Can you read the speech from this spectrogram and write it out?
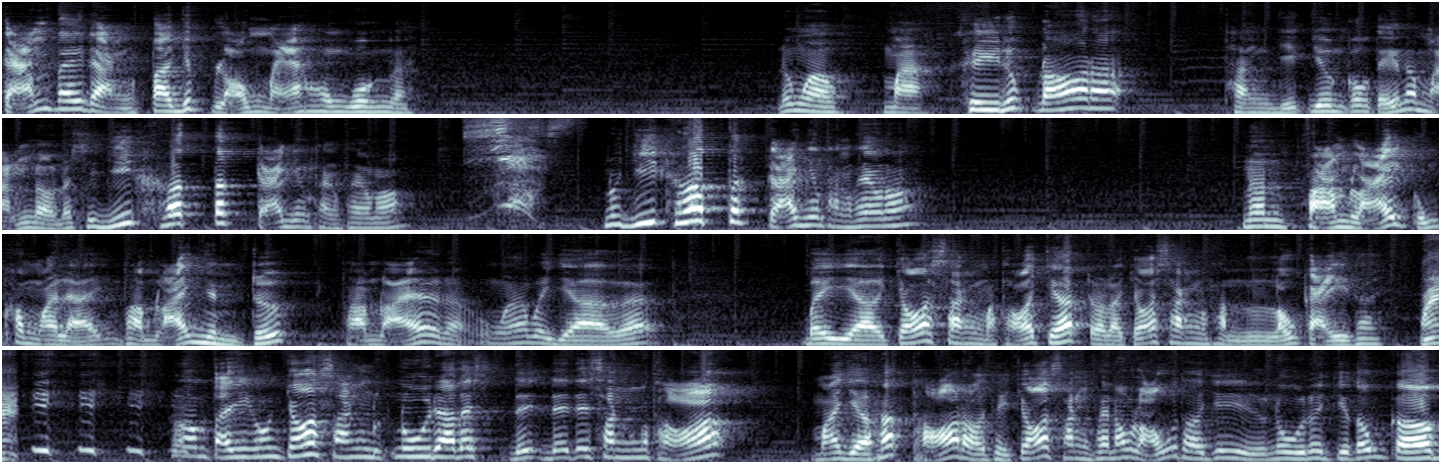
cảm thấy rằng tao giúp lộn mẹ hôn quân rồi. Đúng không? Mà khi lúc đó đó thằng việt dương câu tiễn nó mạnh rồi nó sẽ giết hết tất cả những thằng theo nó. Nó giết hết tất cả những thằng theo nó nên phạm lãi cũng không ngoại lệ. Phạm lãi nhìn trước. Phạm lãi là má bây giờ á bây giờ chó săn mà thỏ chết rồi là chó săn thành lẩu cày thôi. Đúng không tại vì con chó săn được nuôi ra để để để, để săn con thỏ. Mà giờ hết thỏ rồi thì chó săn phải nấu lẩu thôi chứ nuôi nó chưa tốn cơm.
